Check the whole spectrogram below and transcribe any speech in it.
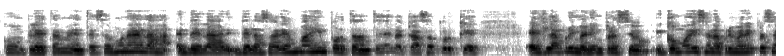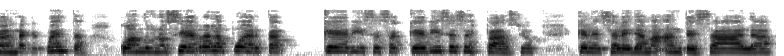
Completamente. Esa es una de las, de, la- de las áreas más importantes de la casa porque es la primera impresión. Y como dicen, la primera impresión es la que cuenta. Cuando uno cierra la puerta, ¿qué dice, qué dice ese espacio? Que le- se le llama antesala,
